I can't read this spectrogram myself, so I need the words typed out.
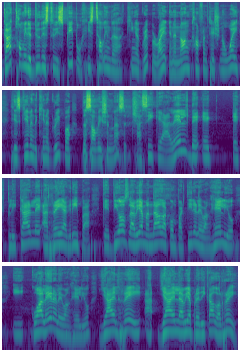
God told me to do this to these people, he's telling the King Agrippa, right? In a non-confrontational way, he's giving the King Agrippa the salvation message. Así que al él de e- explicarle al rey Agripa que Dios le había mandado a compartir el evangelio y cuál era el evangelio, ya el rey ah, ya él le había predicado al rey.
